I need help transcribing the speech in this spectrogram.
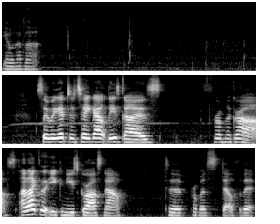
Yeah, we'll have that. So we get to take out these guys from the grass. I like that you can use grass now to proper stealth a bit.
